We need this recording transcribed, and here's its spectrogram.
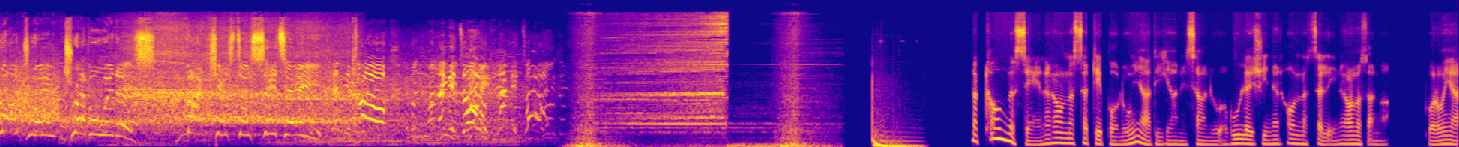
Rodri treble winners! Manchester City! Let me talk! Let me talk! Let me talk! 2020 2021ပေါ်လုံးရာသီကနေစလို့အခုလက်ရှိ2024 2025ပေါ်လုံးရာ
